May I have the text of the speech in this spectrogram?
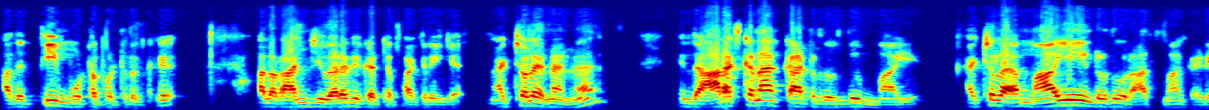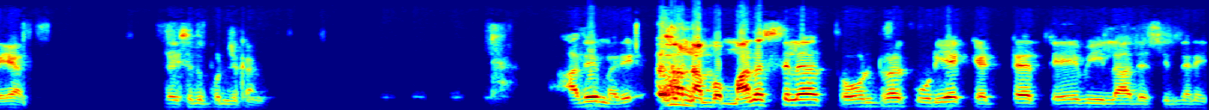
அது தீ மூட்டப்பட்டிருக்கு. அதுல ஒரு அஞ்சு விறகு கட்ட பாக்குறீங்க. ஆக்சுவலா என்னன்னா இந்த அரக்கனா காட்டுறது வந்து மாயை. ஆக்சுவலா மாயைன்றது ஒரு ஆத்மா கிடையாது. தயவுசெய்து புரிஞ்சுக்காங்க. அதே மாதிரி நம்ம மனசுல தோன்றக்கூடிய கெட்ட தேவையில்லாத சிந்தனை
